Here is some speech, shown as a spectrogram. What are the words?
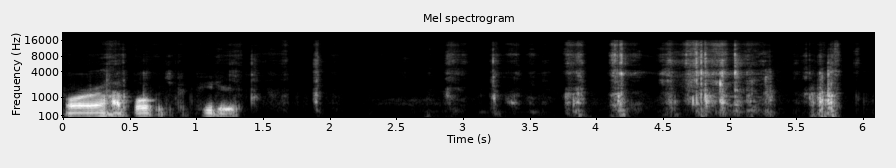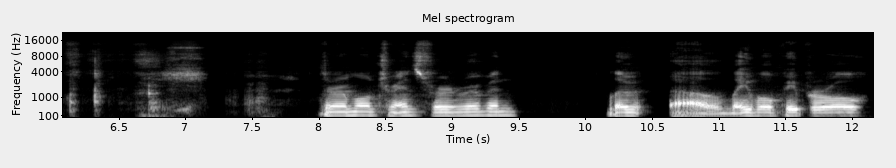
or hop over to computer. Thermal transfer ribbon, uh, label paper roll.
